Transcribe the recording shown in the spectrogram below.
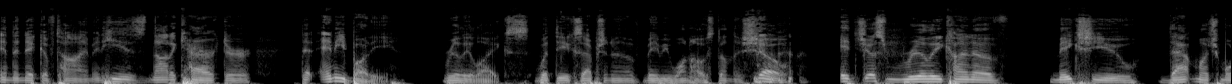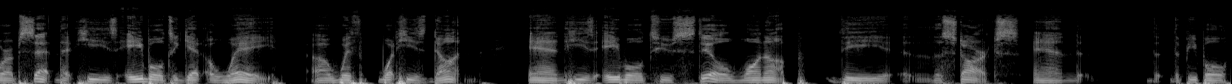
in the nick of time, and he is not a character that anybody really likes, with the exception of maybe one host on this show. it just really kind of makes you that much more upset that he's able to get away uh, with what he's done and he's able to still one up the the Starks and the, the people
